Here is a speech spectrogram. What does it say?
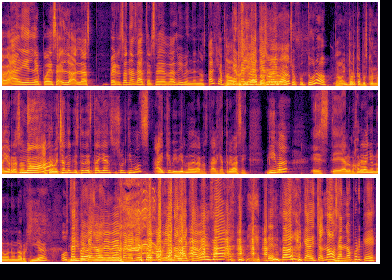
a alguien le puede ser. la- las personas de la tercera edad viven de nostalgia, No, porque en pues, realidad ya no hay edad. mucho futuro. No importa, pues con mayor razón. No. Aprovechando que usted está ya en sus últimos, hay que vivir no de la nostalgia. Atrévase. Viva, este, a lo mejor el año nuevo en una orgía. Usted Viva porque no me ve, nuevo- pero yo estoy moviendo la cabeza en todo lo que ha dicho. No, o sea, no porque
